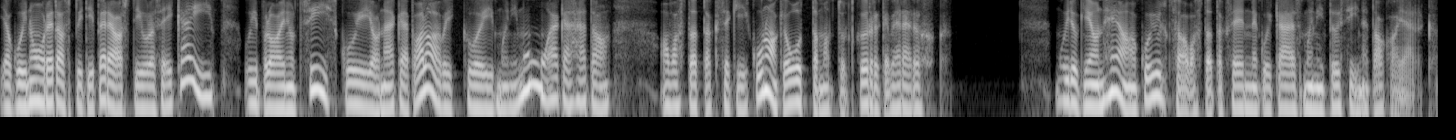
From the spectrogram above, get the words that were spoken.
Ja kui noor edaspidi perearsti juures ei käi, võib-olla ainult siis, kui on äge palavik või mõni muu äge häda, avastataksegi kunagi ootamatult kõrge vererõhk. Muidugi on hea, kui üldse avastatakse enne, kui käes mõni tõsine tagajärg.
